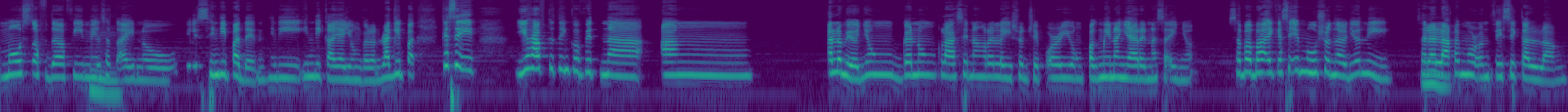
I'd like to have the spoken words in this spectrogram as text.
most of the females Mm. that I know is hindi pa din. Hindi hindi kaya yung ganun. Lagi pa kasi you have to think of it na ang alam mo yun, yung ganong klase ng relationship or yung pag may nangyari na sa inyo. Sa babae kasi emotional yun eh. Sa Mm. lalaki more on physical lang.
